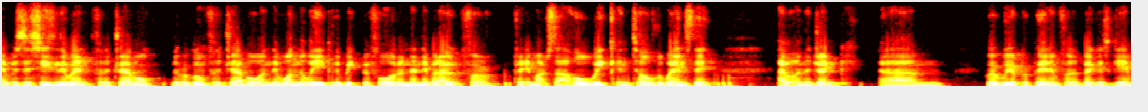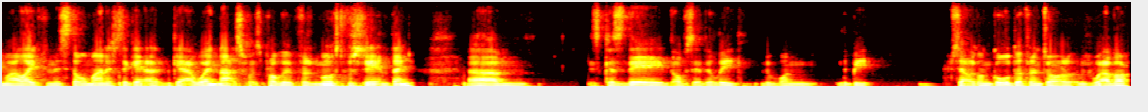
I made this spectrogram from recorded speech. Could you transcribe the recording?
it was the season they went for the treble. They were going for the treble, and they won the league the week before, and then they were out for pretty much that whole week until the Wednesday, out on the drink, um, where we were preparing for the biggest game of our life, and they still managed to get a, get a win. That's what's probably the most frustrating thing. Um, is because they obviously the league they won the beat Celtic on goal difference or whatever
